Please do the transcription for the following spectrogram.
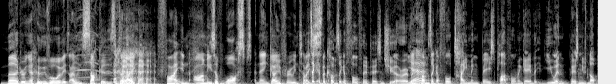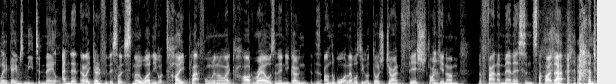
murdering a Hoover with its own suckers to like fighting armies of wasps and then going through into like, It's like it becomes like a full third person shooter, or it Yeah. becomes like a full timing based platforming game that you and the person who's not played games need to nail. and then uh, like going through this like snow world and you got tight platforming on like hard rails and then you go in, there's underwater levels you got to dodge giant fish like Mm. in um the Phantom Menace and stuff like that, and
